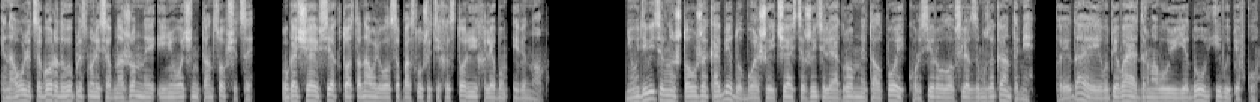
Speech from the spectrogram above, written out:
и на улице города выплеснулись обнаженные и не очень танцовщицы, угощая всех, кто останавливался послушать их истории хлебом и вином. Неудивительно, что уже к обеду большая часть жителей огромной толпой курсировала вслед за музыкантами, поедая и выпивая дармовую еду и выпивку.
